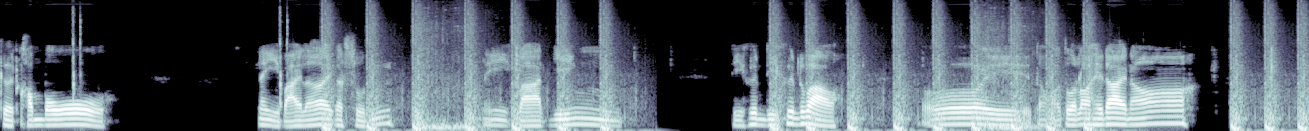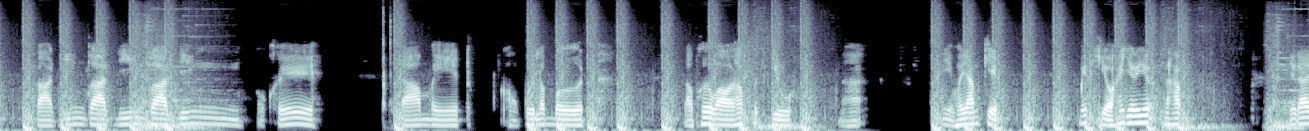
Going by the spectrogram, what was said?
เกิดคอมโบ นี่ไปเลยกระสุน นี่กราดยิง ดีขึ้นดีขึ้นหรือเปล่า โอ้ย ต้องเอาตัวรอดให้ได้เนาะกราดยิงกราดยิงกราดยิง โอเค ดาเมจของปืนระเบิด เราเพิ่มเอาครับสกิลนะฮะ นี่พยายามเก็บเม็ดเขียวให้เยอะๆนะครับ จะได้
